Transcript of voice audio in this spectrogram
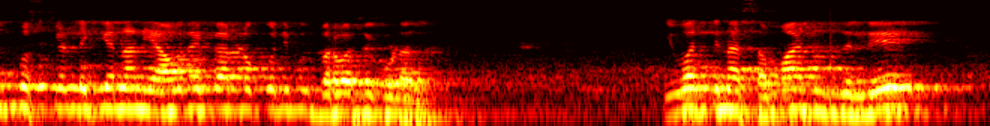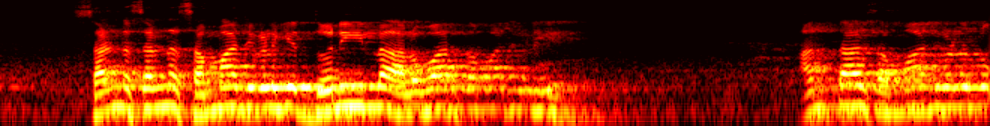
ತುಂಬಿಸ್ಕೊಳ್ಳಿಕ್ಕೆ ನಾನು ಯಾವುದೇ ಕಾರಣಕ್ಕೂ ನಿಮಗೆ ಭರವಸೆ ಕೊಡಲ್ಲ. ಇವತ್ತಿನ ಸಮಾಜದಲ್ಲಿ ಸಣ್ಣ ಸಣ್ಣ ಸಮಾಜಗಳಿಗೆ ಧ್ವನಿ ಇಲ್ಲ, ಹಲವಾರು ಸಮಾಜಗಳಿಗೆ. ಅಂಥ ಸಮಾಜಗಳನ್ನು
